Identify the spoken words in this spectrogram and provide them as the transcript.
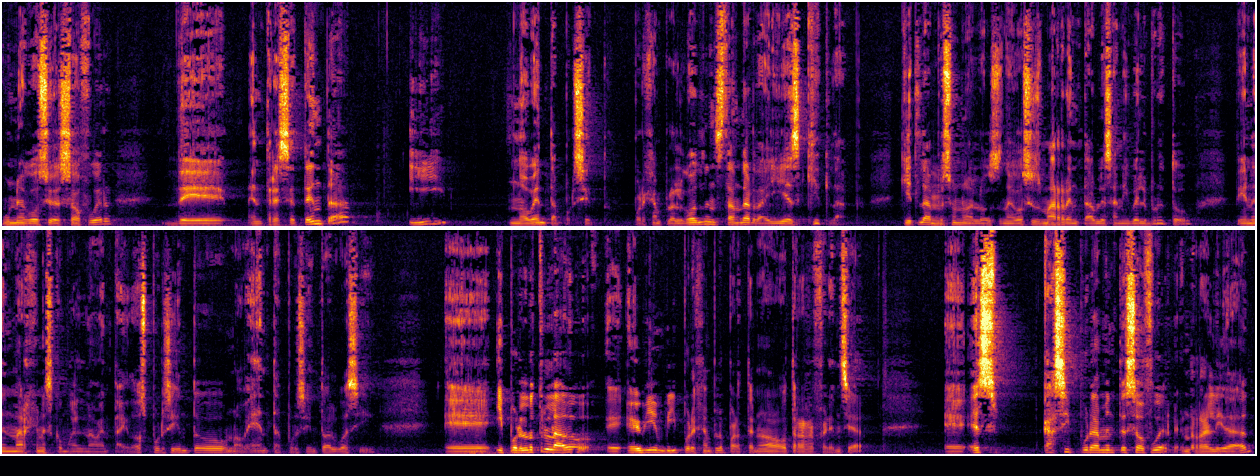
un negocio de software de entre 70 y 90%. Por ejemplo, el golden standard ahí es GitLab. GitLab mm. es uno de los negocios más rentables a nivel bruto. Tienen márgenes como el 92%, 90%, algo así. Eh, y por el otro lado, eh, Airbnb, por ejemplo, para tener otra referencia, eh, es casi puramente software en realidad.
